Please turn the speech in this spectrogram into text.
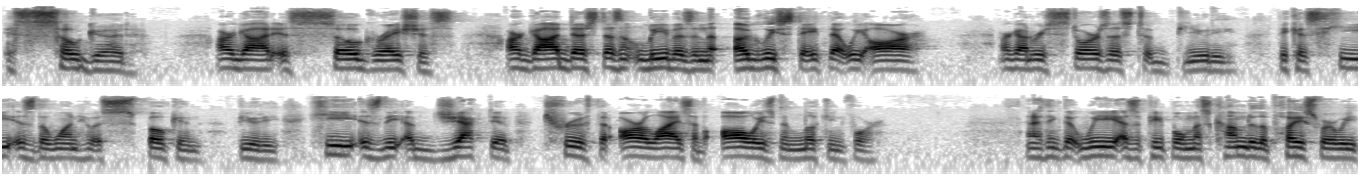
is so good. Our God is so gracious. Our God just doesn't leave us in the ugly state that we are. Our God restores us to beauty because He is the one who has spoken beauty. He is the objective truth that our lives have always been looking for. And I think that we as a people must come to the place where we,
